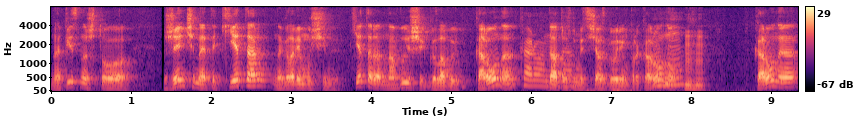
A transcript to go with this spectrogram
написано, что женщина это кетер на голове мужчины. Кетер на выше головы. Корона, Корона, да, да. то, что мы сейчас говорим про корону. Мгм. Корона,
